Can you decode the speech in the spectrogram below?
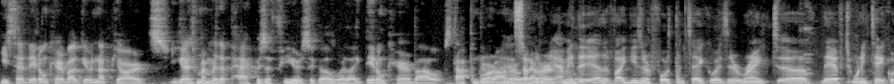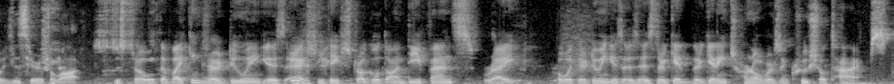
He said they don't care about giving up yards. You guys remember the Packers a few years ago where like they don't care about stopping the run or whatever. I mean, the, yeah, the Vikings are fourth in takeaways. They're ranked. Uh, they have 20 takeaways this year. It's a lot. So what the Vikings are doing is actually they've struggled on defense, right? But what they're doing is, is, is they're getting they're getting turnovers in crucial times.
